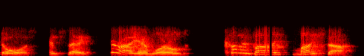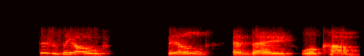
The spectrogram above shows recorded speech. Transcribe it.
doors and say, Here I am, world. Come and buy my stuff. This is the old build and they will come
